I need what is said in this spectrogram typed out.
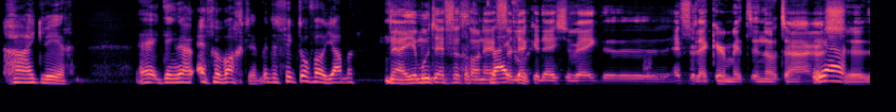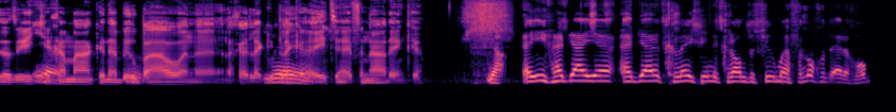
ga ik weer. Ik denk, nou, even wachten. Maar dat vind ik toch wel jammer. Nee, je moet even gewoon even lekker deze week, eh, even lekker met de notaris Ja. eh, dat ritje Ja. gaan maken naar Bilbao. En eh, dan ga je lekker, Ja, lekker eten, even nadenken. Ja. Hey Yves, heb jij, eh, heb jij het gelezen in de krant? Het viel mij vanochtend erg op.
